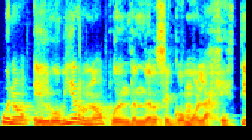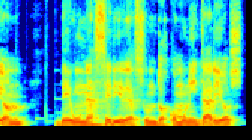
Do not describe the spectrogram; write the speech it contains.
Bueno, el gobierno puede entenderse como la gestión de una serie de asuntos comunitarios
